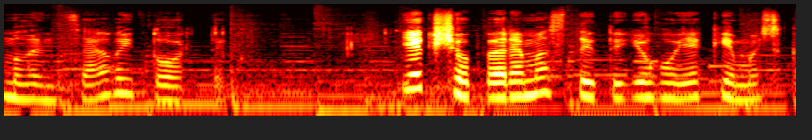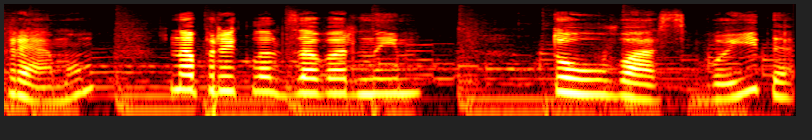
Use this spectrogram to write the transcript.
млинцевий тортик. Якщо перемастити його якимось кремом, наприклад, заварним, то у вас вийде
